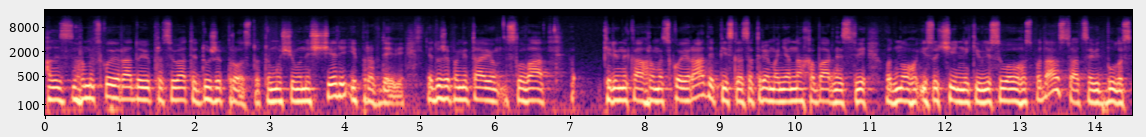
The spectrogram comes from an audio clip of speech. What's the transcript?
але з громадською радою працювати дуже просто, тому що вони щирі і правдиві. Я дуже пам'ятаю слова. Керівника громадської ради після затримання на хабарництві одного із очільників лісового господарства, а це відбулось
